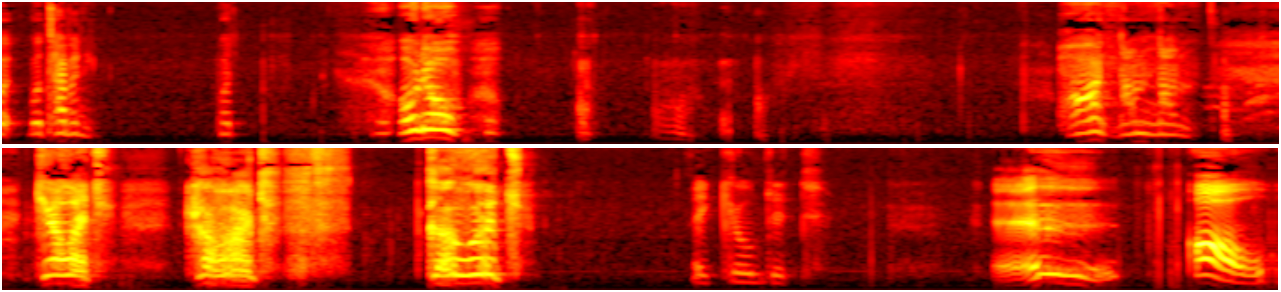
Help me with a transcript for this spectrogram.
What what's happening? What? Oh no! Ah, num num. Kill it! Kill it! Kill it! I killed it. oh,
